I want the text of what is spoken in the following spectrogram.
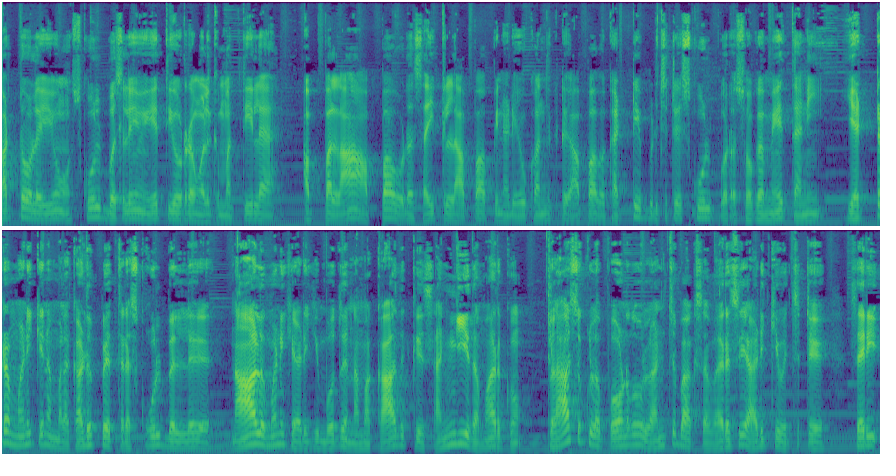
ஆட்டோலையும் ஸ்கூல் பஸ்லையும் ஏற்றி விடுறவங்களுக்கு மத்தியில் அப்போல்லாம் அப்பாவோட சைக்கிளில் அப்பா பின்னாடி உட்காந்துக்கிட்டு அப்பாவை கட்டி பிடிச்சிட்டு ஸ்கூல் போகிற சுகமே தனி. எட்டரை மணிக்கு நம்மளை கடுப்பேற்றுற ஸ்கூல் பெல்லு நாலு மணிக்கு அடிக்கும்போது நம்ம காதுக்கு சங்கீதமாக இருக்கும். கிளாஸுக்குள்ளே போனதும் லஞ்ச் பாக்ஸை வரிசையை அடுக்கி வச்சுட்டு சரி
